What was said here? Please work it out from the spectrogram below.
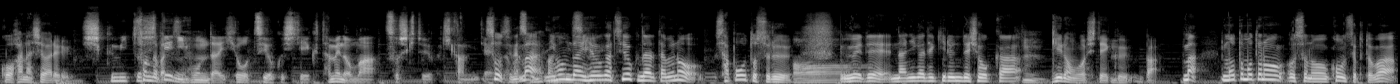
こう話し合われる。仕組みとして日本代表を強くしていくための、まあ、組織というか機関みたいな、そうですね。まあ、日本代表が強くなるためのサポートする上で何ができるんでしょうか、議論をしていく場。まあ、もともとのそのコンセプトは、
